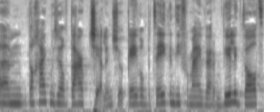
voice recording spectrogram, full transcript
um, dan ga ik mezelf daarop challengen. Oké, wat betekent die voor mij? Waarom wil ik dat?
